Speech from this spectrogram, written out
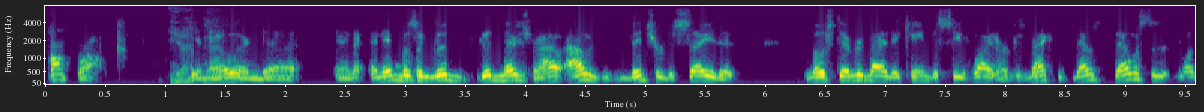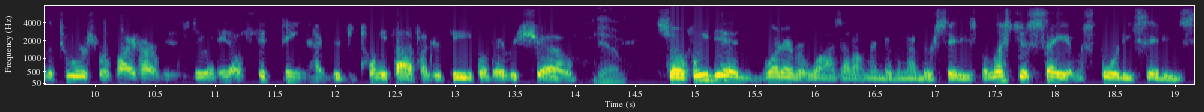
pop rock Yeah. you know, and uh, and and it was a good good measure. I, I would venture to say that most everybody that came to see Whiteheart, because back that was that was the, one of the tours where Whiteheart was doing, you know, fifteen hundred to twenty five hundred people at every show. Yeah. So if we did whatever it was, I don't remember the number of cities, but let's just say it was forty cities,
